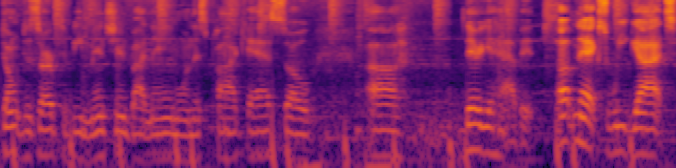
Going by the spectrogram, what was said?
don't deserve to be mentioned by name on this podcast. So uh, there you have it. Up next, we got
